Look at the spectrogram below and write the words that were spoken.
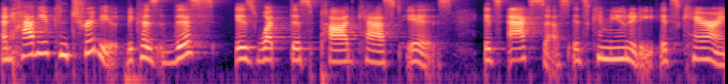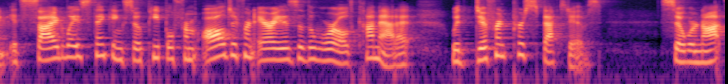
And have you contribute because this is what this podcast is. It's access, it's community, it's caring, it's sideways thinking so people from all different areas of the world come at it with different perspectives so we're not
